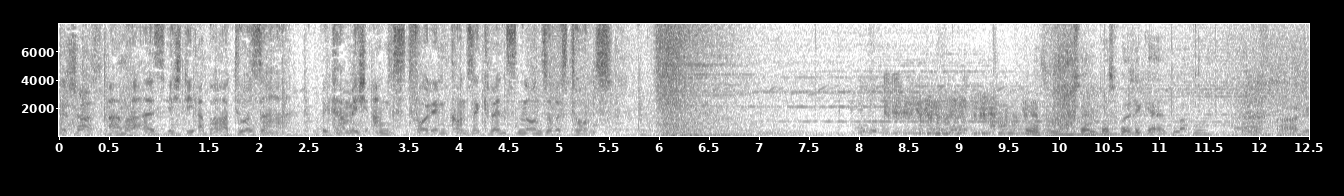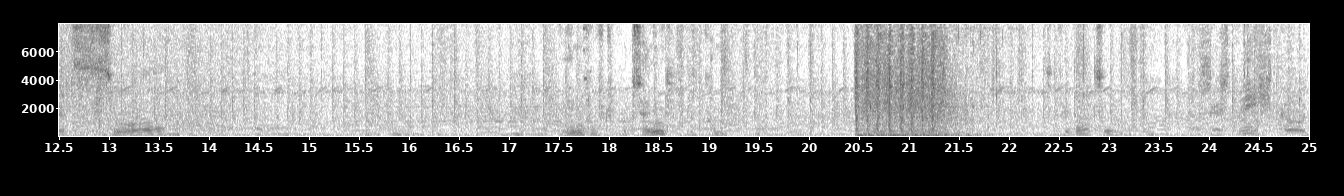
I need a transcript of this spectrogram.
Geschossen. Aber als ich die Apparatur sah, bekam ich Angst vor den Konsequenzen unseres Tuns. Ja, so, sein Boss wollte Geld machen. Keine Frage. So. 51 Prozent? Komm. So viel dazu. Das ist nicht gut.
